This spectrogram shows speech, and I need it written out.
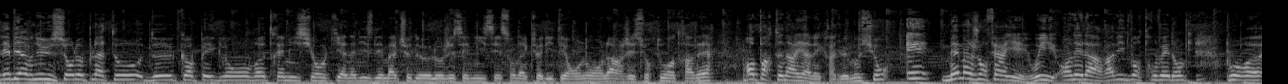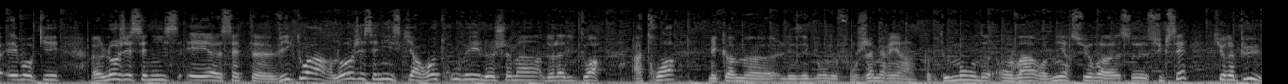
les bienvenus sur le plateau de Copéglon, votre émission qui analyse les matchs de l'OGC Nice et son actualité en long, en large et surtout en travers, en partenariat avec Radio Émotion et même un jour férié. Oui, on est là, ravi de vous retrouver donc pour euh, évoquer euh, l'OGC Nice et euh, cette victoire. L'OGC Nice qui a retrouvé le chemin de la victoire à 3 mais comme euh, les Aiglons ne font jamais rien, comme tout le monde, on va revenir sur euh, ce succès qui aurait pu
